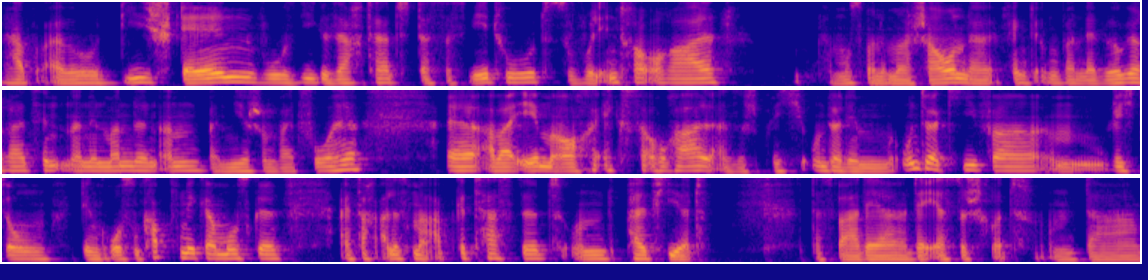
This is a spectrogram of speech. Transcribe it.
habe also die Stellen, wo sie gesagt hat, dass das weh tut, sowohl intraoral, da muss man immer schauen, da fängt irgendwann der Würgereiz hinten an den Mandeln an, bei mir schon weit vorher, äh, aber eben auch extraoral, also sprich unter dem Unterkiefer ähm, Richtung den großen Kopfnickermuskel, einfach alles mal abgetastet und palpiert. Das war der, der erste Schritt. Und da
